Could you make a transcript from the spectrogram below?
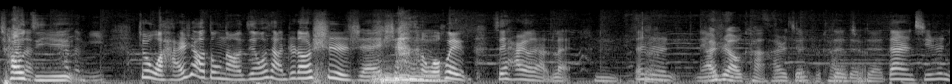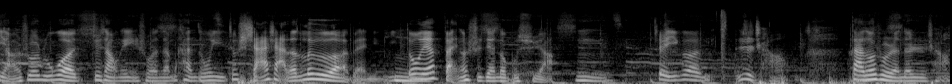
超级迷，就是我还是要动脑筋，我想知道是谁杀的，我会，所以还是有点累。嗯，但是你还是要看，还是坚持看。对对对，但是其实你要说，如果就像我跟你说，咱们看综艺就傻傻的乐呗，你你都连反应时间都不需要。嗯，这一个日常，大多数人的日常。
